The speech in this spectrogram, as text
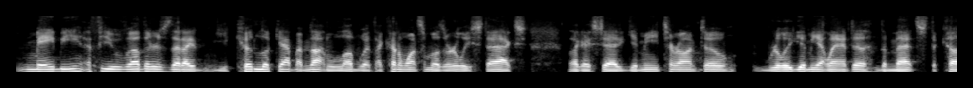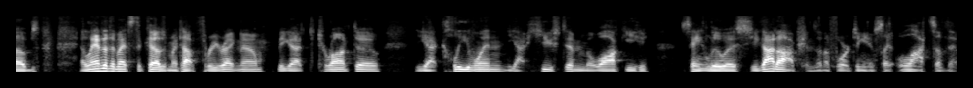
maybe a few others that I you could look at, but I'm not in love with. I kind of want some of those early stacks. Like I said, give me Toronto, really give me Atlanta, the Mets, the Cubs. Atlanta, the Mets, the Cubs are my top three right now. We got Toronto, you got Cleveland, you got Houston, Milwaukee, St. Louis. You got options on a 14 game slate, lots of them,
